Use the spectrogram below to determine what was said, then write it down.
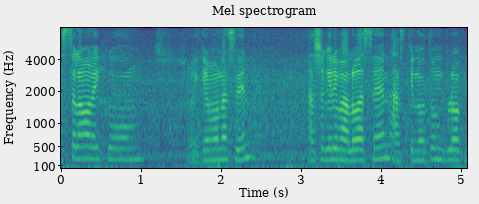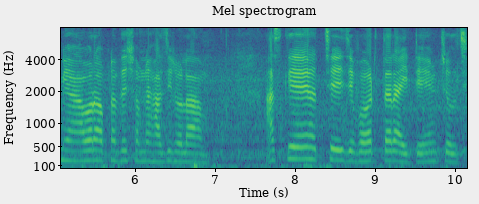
আসসালামু আলাইকুম। সবাই কেমন আছেন? আশা করি ভালো আছেন। আজকে নতুন ব্লগ নিয়ে আবার আপনাদের সামনে হাজির হলাম। আজকে হচ্ছে এই যে ভর্তার আইটেম চলছে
